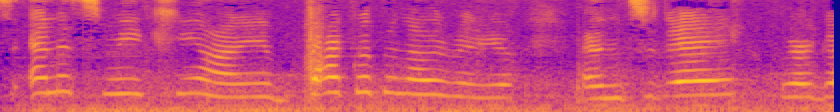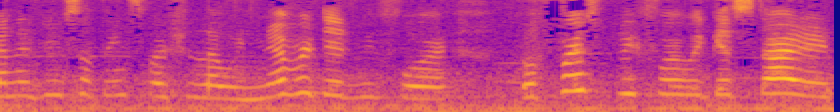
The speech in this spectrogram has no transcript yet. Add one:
guys, and it's me, Kiani, back with another video. And today we are gonna do something special that we never did before. But first, before we get started,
